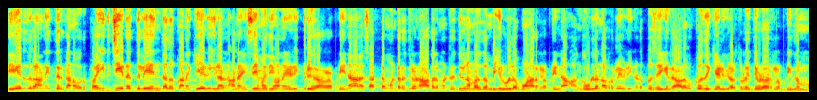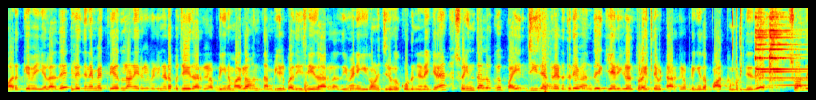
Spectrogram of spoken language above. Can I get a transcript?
தேர்தல் ஆணையத்திற்கான ஒரு பயிற்சி இடத்திலே இந்த அளவுக்கான கேள்விகள் ஆனால் இசை மதிவான எழுப்பியிருக்கிறார் அப்படின்னா சட்டமன்றத்திலோ நாடாளுமன்றத்தில் நம்ம தம்பிகள் உள்ள போனார்கள் அப்படின்னா அங்கு உள்ள நபர்களை வெளிநடப்பு செய்கின்ற அளவுக்கு வந்து கேள்விகள் தொலைத்து விடுவார்கள் அப்படிங்கிற மறுக்கவே இயலாது. தினமே தேர்தல் ஆணையர்கள் வெளிநடப்பு செய்தார்கள் அப்படிங்கிற மாதிரிலாம் வந்து தம்பிகள் பதிவு செய்தார்கள். அதுவுமே நீங்க கவனிச்சிருக்க கூட நினைக்கிறேன். ஸோ இந்த அளவுக்கு பயிற்சி சென்ற இடத்திலே வந்து கேள்விகள் தொலைத்து விட்டார்கள் அப்படிங்கிறத பார்க்க முடிந்தது. ஸோ அந்த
